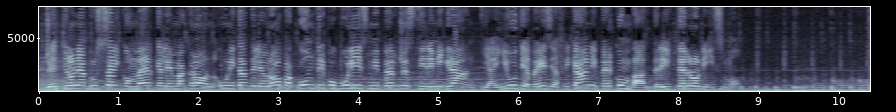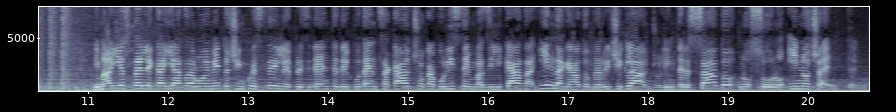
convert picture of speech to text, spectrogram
Gentiloni a Bruxelles con Merkel e Macron, unità dell'Europa contro i populismi per gestire i migranti, aiuti ai paesi africani per combattere il terrorismo. Di Maio espelle Cagliata dal Movimento 5 Stelle, presidente del Potenza Calcio, capolista in Basilicata, indagato per riciclaggio. L'interessato no, sono innocente.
